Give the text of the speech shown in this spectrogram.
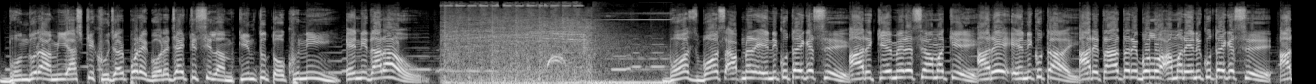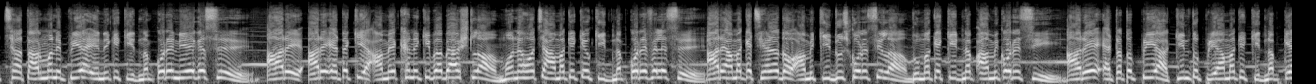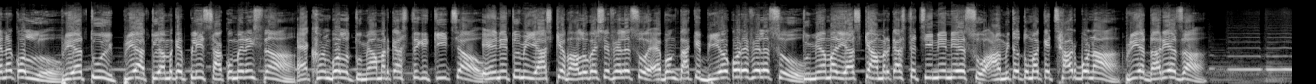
বন্ধুরা আমি আজকে খোঁজার পরে গড়ে যাইতেছিলাম কিন্তু তখনই এনি দাঁড়াও। বস বস, আপনার এনি কোথায় গেছে? আরে, কে মেরেছে আমাকে? আরে, এনি কোথায়? আরে, তাড়াতাড়ি বলো, আমার এনি কোথায় গেছে? আচ্ছা তার মানে প্রিয়া এনিকে কিডন্যাপ করে নিয়ে গেছে? আরে আরে, এটা কি? আমি এখানে কীভাবে আসলাম? মনে হচ্ছে আমাকে কেউ কিডন্যাপ করে ফেলেছে। আরে, আমাকে ছেড়ে দাও, আমি কি দোষ করেছিলাম? তোমাকে কিডন্যাপ আমি করেছি। আরে, এটা তো প্রিয়া, কিন্তু প্রিয়া আমাকে কিডন্যাপ কেন করল? প্রিয়া, তুই প্রিয়া, তুই আমাকে প্লিজ চাকু মেরিস না। এখন বলো, তুমি আমার কাছ থেকে কি চাও? এনে, তুমি ইয়াসকে ভালোবেসে ফেলেছো এবং তাকে বিয়ে করে ফেলেছো। তুমি আমার ইয়াসকে আমার কাছ থেকে চিনিয়ে নিয়েছো। আমি তো তোমাকে ছাড়বো না। প্রিয়া দাঁড়িয়ে যা।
